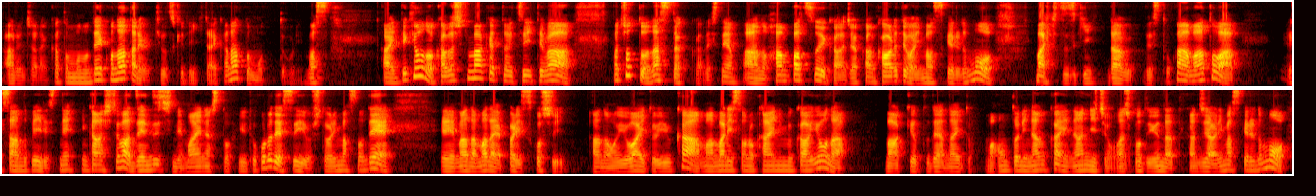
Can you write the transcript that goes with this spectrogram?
あるんじゃないかと思うので、このあたりは気をつけていきたいかなと思っております。はい。で、今日の株式マーケットについては、まあ、ちょっとナスダックがですね、あの、反発というか若干買われてはいますけれども、まあ、引き続きダウですとか、まあ、あとは S&P ですね、に関しては前日値でマイナスというところで推移をしておりますので、えー、まだまだやっぱり少し、あの、弱いというか、まあ、あまりその買いに向かうようなマーケットではないと。まあ、本当に何回何日同じこと言うんだって感じではありますけれども、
